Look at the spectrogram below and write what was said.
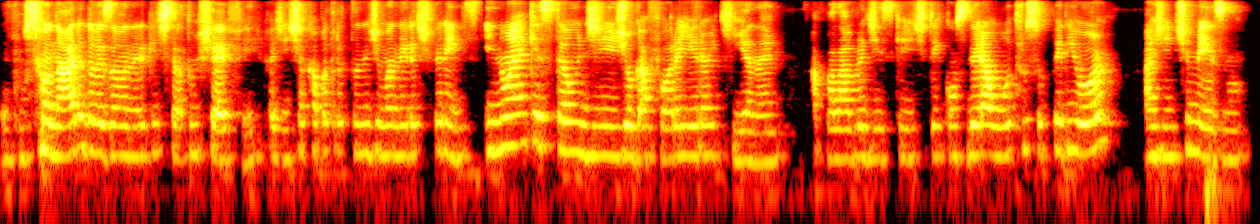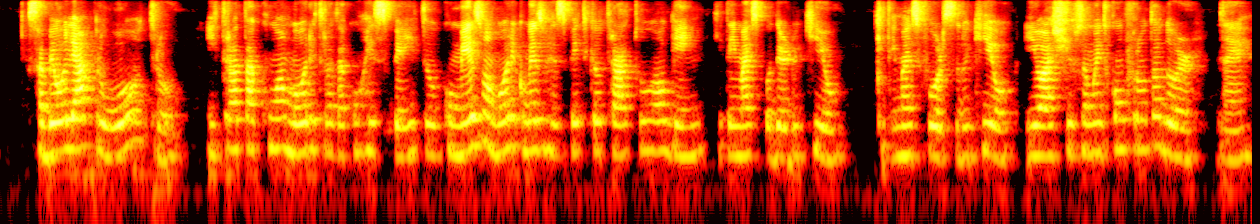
um funcionário da mesma maneira que a gente trata um chefe. A gente acaba tratando de maneiras diferentes. E não é questão de jogar fora a hierarquia, né? A palavra diz que a gente tem que considerar o outro superior a gente mesmo. Saber olhar para o outro e tratar com amor e tratar com respeito, com o mesmo amor e com o mesmo respeito que eu trato alguém que tem mais poder do que eu, que tem mais força do que eu. E eu acho que isso é muito confrontador, né?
